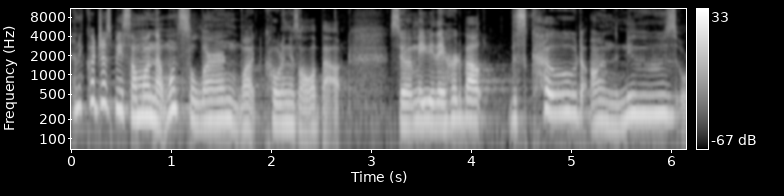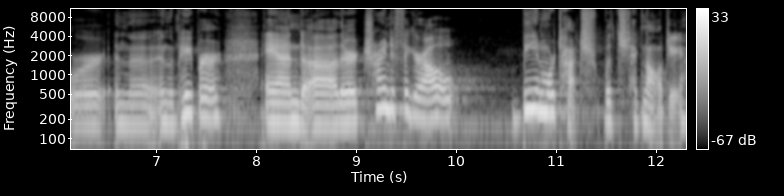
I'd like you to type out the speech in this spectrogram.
And it could just be someone that wants to learn what coding is all about. So maybe they heard about this code on the news or in the, in the paper, and uh, they're trying to figure out, be in more touch with technology.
